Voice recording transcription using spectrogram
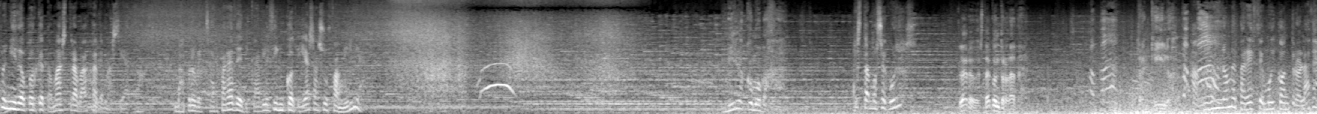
Hemos venido porque Tomás trabaja demasiado. Va a aprovechar para dedicarle cinco días a su familia. Mira cómo baja. ¿Estamos seguros? Claro, está controlada. Tranquilo. A mí no me parece muy controlada.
